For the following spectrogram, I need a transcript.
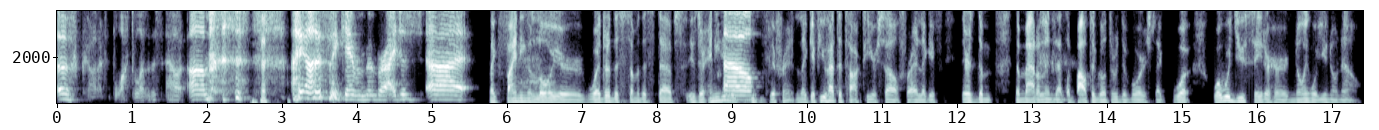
Oh God, I've blocked a lot of this out. Um, I honestly can't remember. I just uh, like finding a lawyer. What are the some of the steps? Is there anything oh. different? Like if you had to talk to yourself, right? Like if there's the the Madeline that's about to go through divorce, like what what would you say to her, knowing what you know now?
